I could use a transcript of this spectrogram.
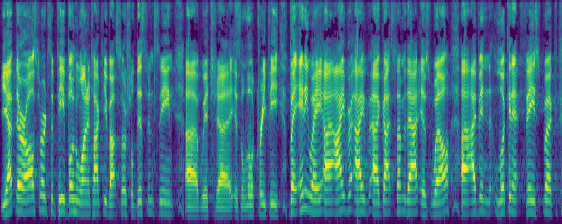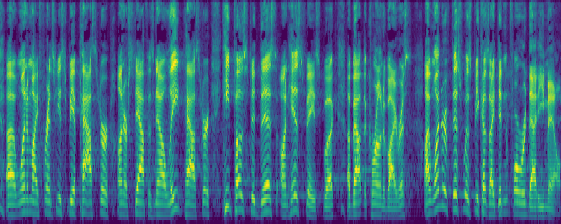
Yep, there are all sorts of people who want to talk to you about social distancing, uh, which uh, is a little creepy. But anyway, uh, I've, I've uh, got some of that as well. Uh, I've been looking at Facebook. Uh, one of my friends who used to be a pastor on our staff is now a lead pastor. He posted this on his Facebook about the coronavirus. I wonder if this was because I didn't forward that email.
